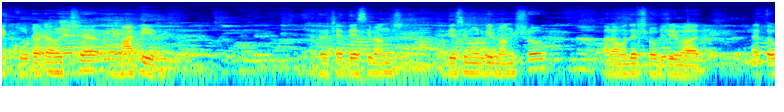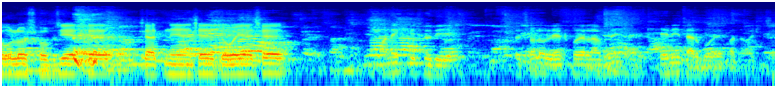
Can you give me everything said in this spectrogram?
এই কোটাটা হচ্ছে মাটির। এটা হচ্ছে দেশি মাংস দেশি মুরগির মাংস আর আমাদের সবজি ভাত। এতগুলো সবজি আছে চাটনি আছে দই আছে। অনেক কিছু দিয়ে। তো চলো লেট করে লাভ নেই খেয়ে নিই তারপরে কথা হচ্ছে।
